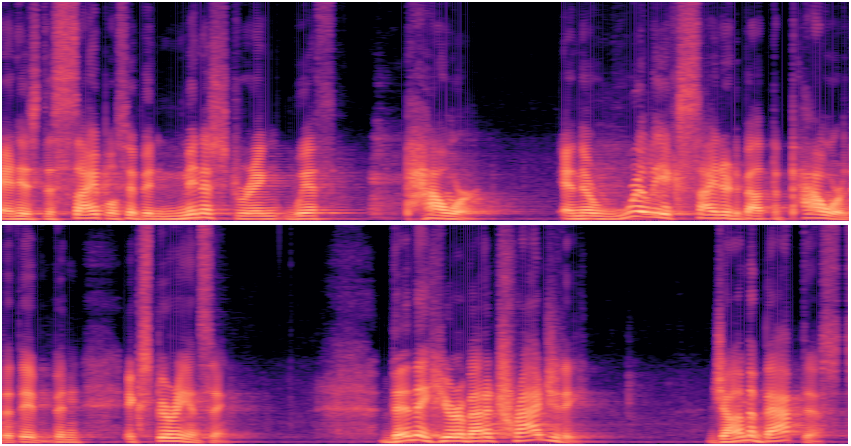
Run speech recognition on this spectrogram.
and his disciples have been ministering with power and they're really excited about the power that they've been experiencing. Then they hear about a tragedy. John the Baptist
